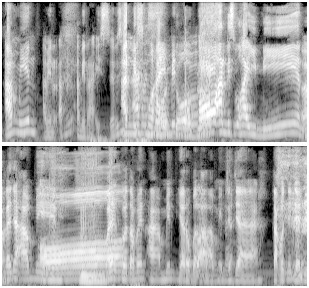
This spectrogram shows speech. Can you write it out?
Amin. Amin, Amin, Amin Rais. Siapa sih? Anis Ah, Muhaimin bodoh. Oh, Anis Muhaimin. Makanya amin. Oh. Baik gua tambahin amin ya robbal Oh, alamin aja. Takutnya jadi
